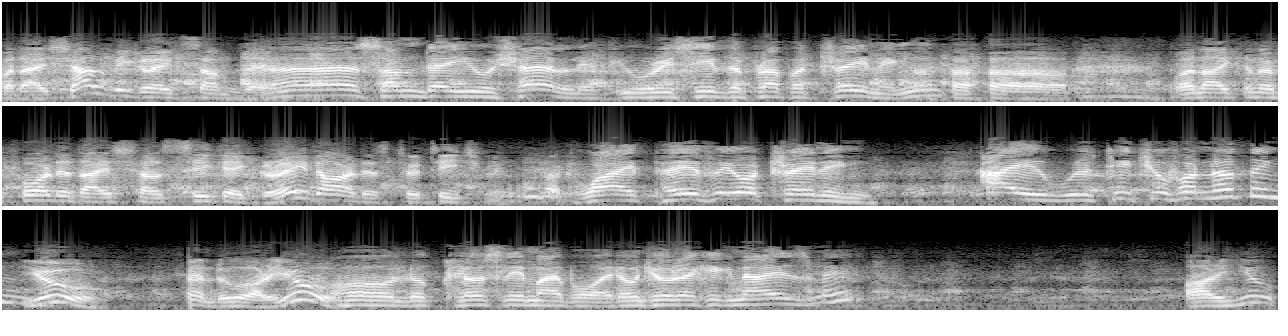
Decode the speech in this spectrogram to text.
but I shall be great someday. Ah, someday you shall, if you receive the proper training. when I can afford it, I shall seek a great artist to teach me. But why pay for your training? I will teach you for nothing. You? And who are you? Oh, look closely, my boy. Don't you recognize me? Are you?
